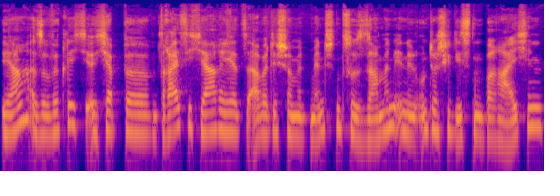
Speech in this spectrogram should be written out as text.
Ja, also wirklich, ich habe äh, 30 Jahre jetzt arbeite ich schon mit Menschen zusammen in den unterschiedlichsten Bereichen,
